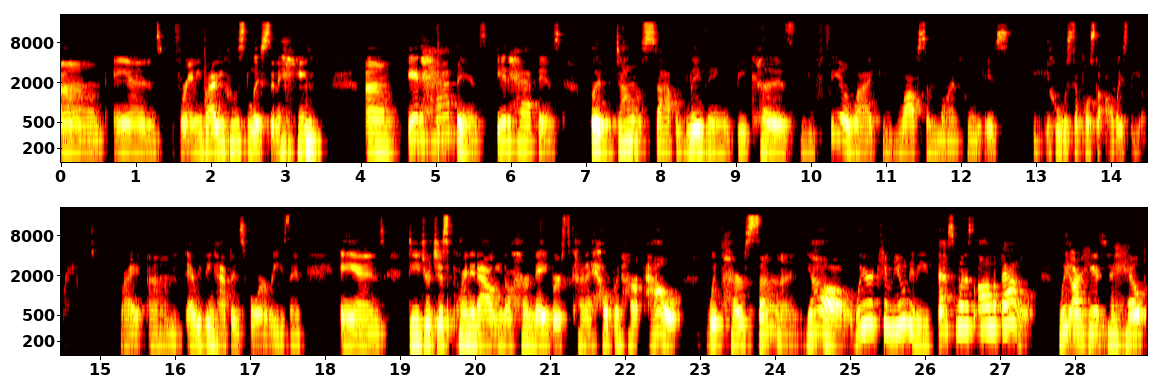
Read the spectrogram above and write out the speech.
Um, and for anybody who's listening, um, it happens. It happens. But don't stop living because you feel like you've lost someone who is who was supposed to always be around, right? Um, everything happens for a reason. And Deidre just pointed out, you know, her neighbors kind of helping her out with her son. Y'all, we're a community. That's what it's all about. We are here to help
